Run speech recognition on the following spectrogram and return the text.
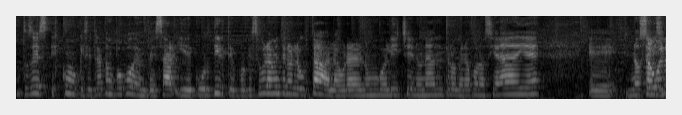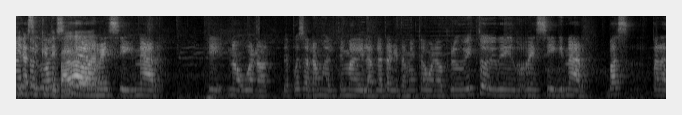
entonces es como que se trata un poco de empezar y de curtirte, porque seguramente no le gustaba laburar en un boliche, en un antro que no conocía a nadie. eh, no sé Está ni bueno siquiera si que que te pagaban. de resignar. Eh, no, bueno, después hablamos del tema de la plata que también está bueno, pero esto de resignar, vas para,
